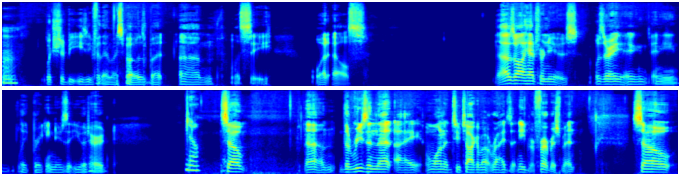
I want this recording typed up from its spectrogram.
Hmm. Which should be easy for them, I suppose. But um, let's see what else. Now, that was all I had for news. Was there any, any, late breaking news that you had heard? No. So, um, the reason that I wanted to talk about rides that need refurbishment. So,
